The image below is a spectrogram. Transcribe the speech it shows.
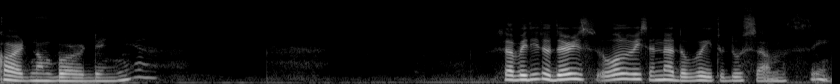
card ng burden niya. Sabi dito, there is always another way to do something.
